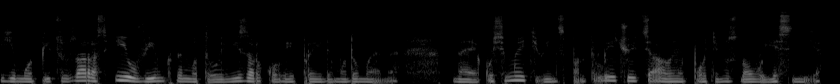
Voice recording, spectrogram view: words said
їмо піцу зараз і увімкнемо телевізор, коли прийдемо до мене. На якусь мить він спантеличується, але потім знову ясніє.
